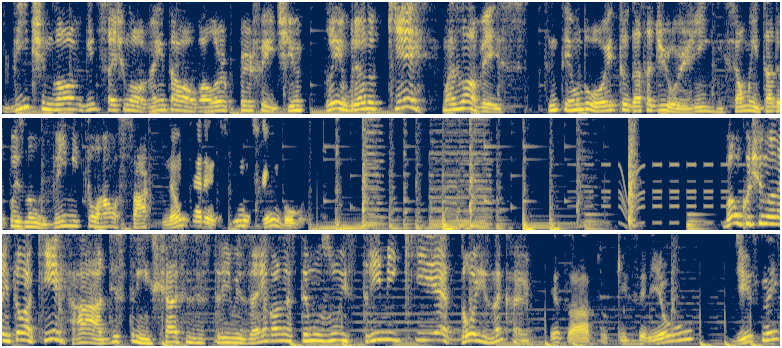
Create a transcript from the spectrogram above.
29, 27,90 é o valor perfeitinho. Lembrando que, mais uma vez, 31 do 8, data de hoje, hein? Se aumentar depois não vem me torrar o saco. Não garantimos reembolso. Vamos continuando então aqui a destrinchar esses streams aí. Agora nós temos um streaming que é dois, né, Caio? Exato, que seria o Disney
